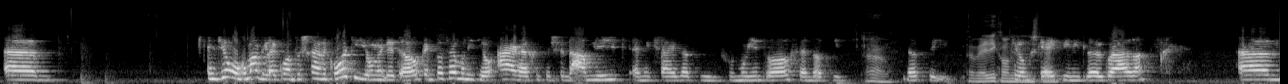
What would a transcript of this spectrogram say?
ehm het is heel ongemakkelijk, want waarschijnlijk hoort die jongen dit ook. En het was helemaal niet heel aardig. Het is zijn naam niet. En ik zei dat hij vermoeiend was. En dat hij, Oh, dat hij dat weet ik al films keek die niet leuk waren. Ehm,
